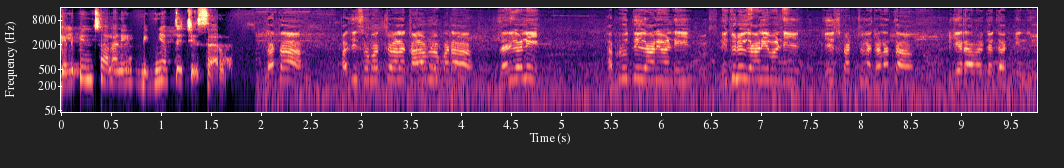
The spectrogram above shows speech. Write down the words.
గెలిపించాలని విజ్ఞప్తి చేశారు. గత పది సంవత్సరాల కాలంలో కూడా జరగని అభివృద్ధి కానివ్వండి నిధులు కానివ్వండి తీసుకొచ్చిన ఘనత విజయరామకి దక్కింది.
